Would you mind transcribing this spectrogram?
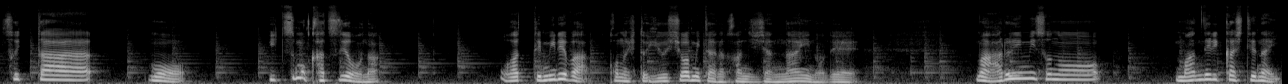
そういったもういつも勝つような終わってみればこの人優勝みたいな感じじゃないのでまあある意味そのマンネリ化してない。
